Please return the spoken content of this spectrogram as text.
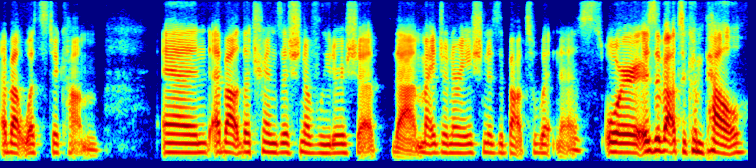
about what's to come and about the transition of leadership that my generation is about to witness or is about to compel.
